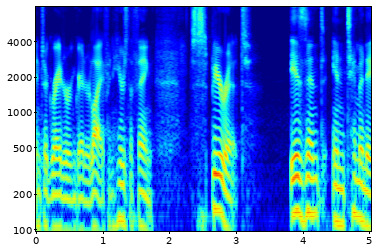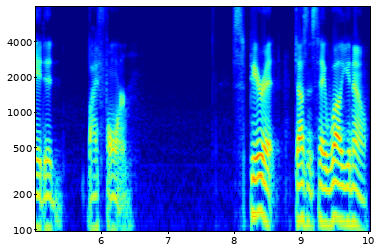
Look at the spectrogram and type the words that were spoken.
into greater and greater life. And here's the thing spirit isn't intimidated by form, spirit doesn't say, well, you know,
